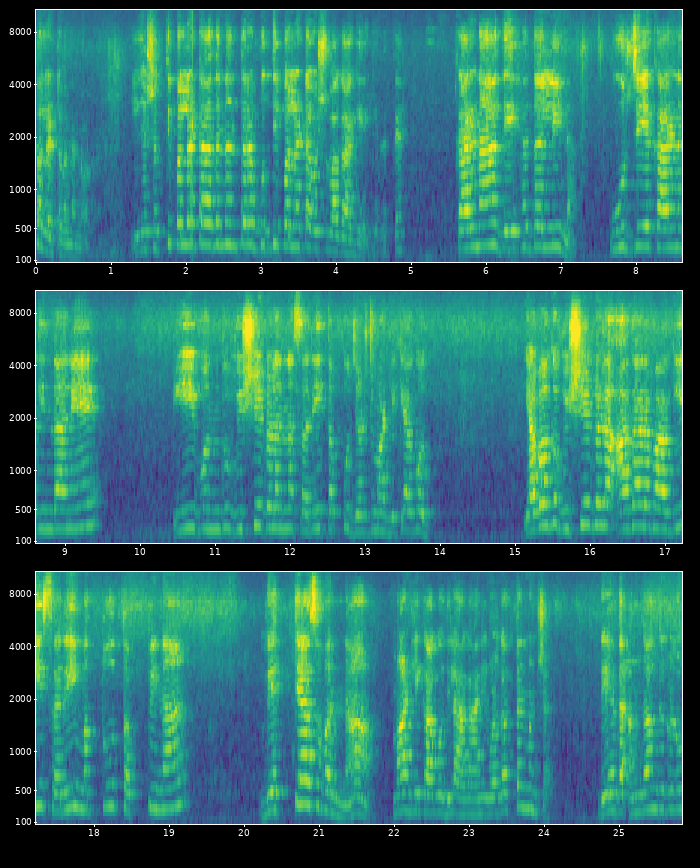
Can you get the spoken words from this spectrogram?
ಪಲ್ಲಟವನ್ನ ನೋಡೋಣ. ಈಗ ಶಕ್ತಿ ಪಲ್ಲಟ ಆದ ನಂತರ ಬುದ್ಧಿ ಪಲ್ಲಟ ಅವಶ್ಯವಾಗಿ ಆಗೇ ಆಗಿರುತ್ತೆ. ಕಾರಣ ದೇಹದಲ್ಲಿನ ಊರ್ಜೆಯ ಕಾರಣದಿಂದಾನೇ ಈ ಒಂದು ವಿಷಯಗಳನ್ನ ಸರಿ ತಪ್ಪು ಜಡ್ಜ್ ಮಾಡ್ಲಿಕ್ಕೆ ಆಗೋದು. ಯಾವಾಗ ವಿಷಯಗಳ ಆಧಾರವಾಗಿ ಸರಿ ಮತ್ತು ತಪ್ಪಿನ ವ್ಯತ್ಯಾಸವನ್ನ ಮಾಡ್ಲಿಕ್ಕೆ ಆಗೋದಿಲ್ಲ, ಆಗ ಹಾನಿಗೆ ಒಳಗಾಗ್ತಾನೆ ಮನುಷ್ಯ. ದೇಹದ ಅಂಗಾಂಗಗಳು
